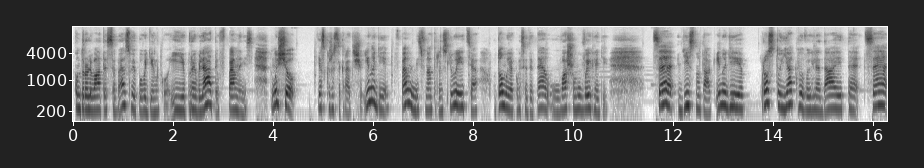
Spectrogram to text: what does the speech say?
контролювати себе, свою поведінку і проявляти впевненість. Тому що я скажу секрет, що іноді впевненість вона транслюється у тому, як ви сидите у вашому вигляді. Це дійсно так. Іноді просто як ви виглядаєте, це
